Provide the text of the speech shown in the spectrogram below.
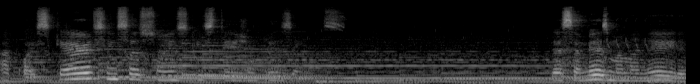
a quaisquer sensações que estejam presentes. Dessa mesma maneira,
